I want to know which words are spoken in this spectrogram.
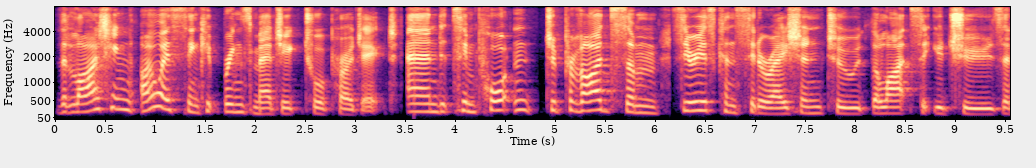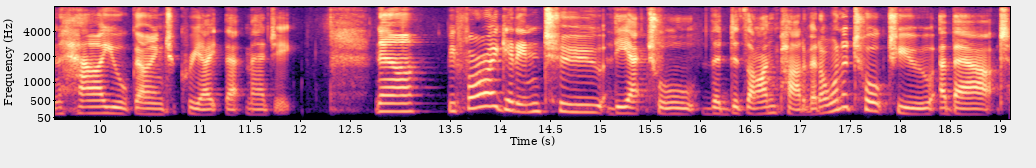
the lighting, I always think it brings magic to a project, and it's important to provide some serious consideration to the lights that you choose and how you're going to create that magic. Now, before I get into the actual the design part of it, I want to talk to you about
